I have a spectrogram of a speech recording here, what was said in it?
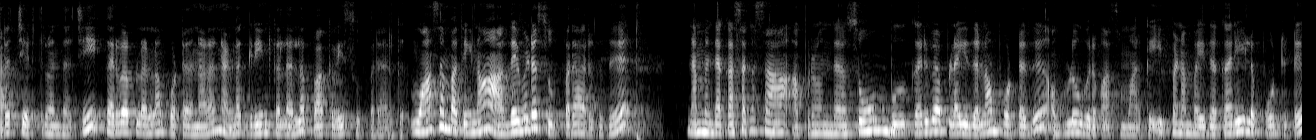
அரைச்சி எடுத்துகிட்டு வந்தாச்சு. கருவேப்பிலெல்லாம் போட்டதுனால நல்லா க்ரீன் கலரில் பார்க்கவே சூப்பராக இருக்குது வாசம் பார்த்திங்கன்னா அதை விட சூப்பராக இருக்குது. நம்ம இந்த கசகசா அப்புறம் இந்த சோம்பு கருவேப்பிலை இதெல்லாம் போட்டது அவ்வளோ ஒரு வாசமாக இருக்குது இப்போ நம்ம இதை கறியில் போட்டுட்டு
